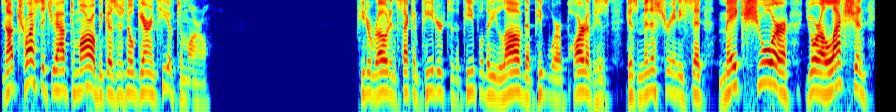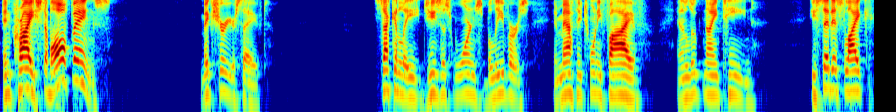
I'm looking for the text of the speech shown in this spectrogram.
Do not trust that you have tomorrow because there's no guarantee of tomorrow. Peter wrote in 2 Peter to the people that he loved, that people were a part of his, his ministry, and he said, Make sure your election in Christ, of all things, make sure you're saved. Secondly, Jesus warns believers in Matthew 25 and Luke 19. He said it's like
